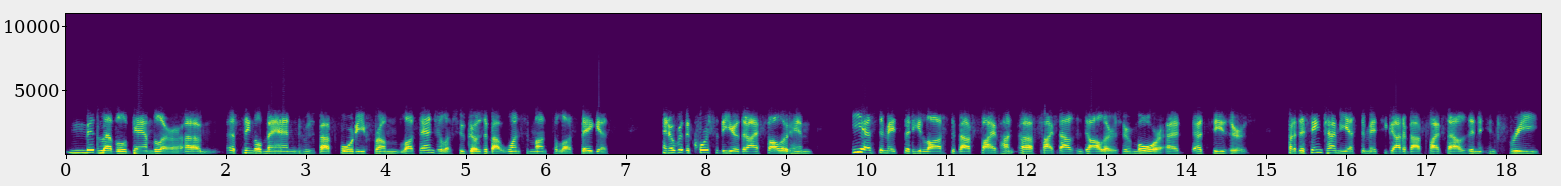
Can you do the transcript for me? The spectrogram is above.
mid-level gambler, um, a single man who's about 40 from Los Angeles, who goes about once a month to Las Vegas. And over the course of the year that I followed him, he estimates that he lost about uh, $5,000 or more at, at Caesars. But at the same time, he estimates he got about 5000 in free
